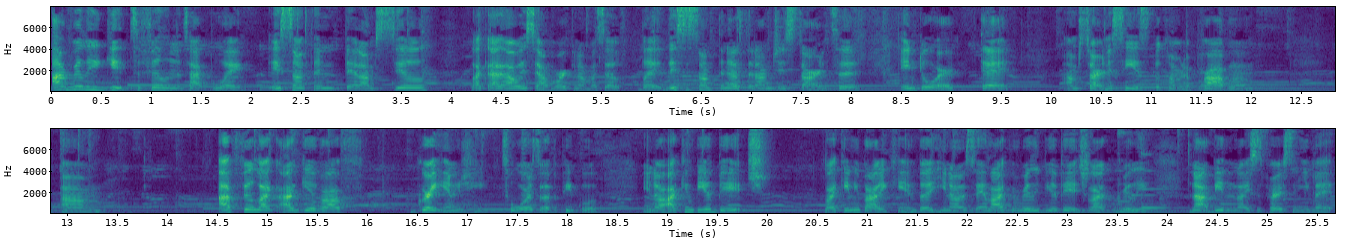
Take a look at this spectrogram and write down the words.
I really get to feeling the type of way. It's something that I'm still, like I always say, I'm working on myself. But this is something else that I'm just starting to endure that I'm starting to see is becoming a problem. Um, I feel like I give off great energy towards other people you know, I can be a bitch like anybody can, but you know I'm saying? Like, I can really be a bitch. Like, really not be the nicest person you met.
